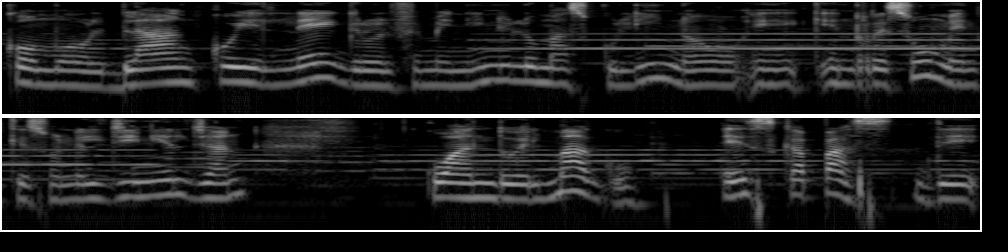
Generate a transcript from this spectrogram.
como el blanco y el negro, el femenino y lo masculino, eh, en resumen, que son el yin y el yang, cuando el mago es capaz de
